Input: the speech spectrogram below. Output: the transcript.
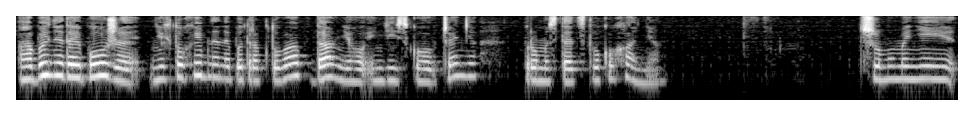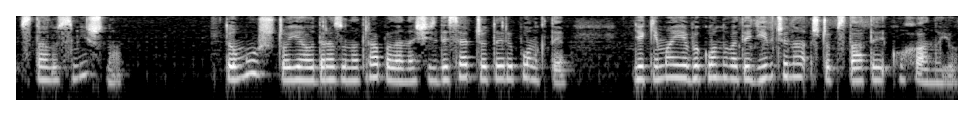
Аби, не дай Боже, ніхто хибне не потрактував давнього індійського вчення про мистецтво кохання. Чому мені стало смішно? Тому що я одразу натрапила на 64 пункти, які має виконувати дівчина, щоб стати коханою.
